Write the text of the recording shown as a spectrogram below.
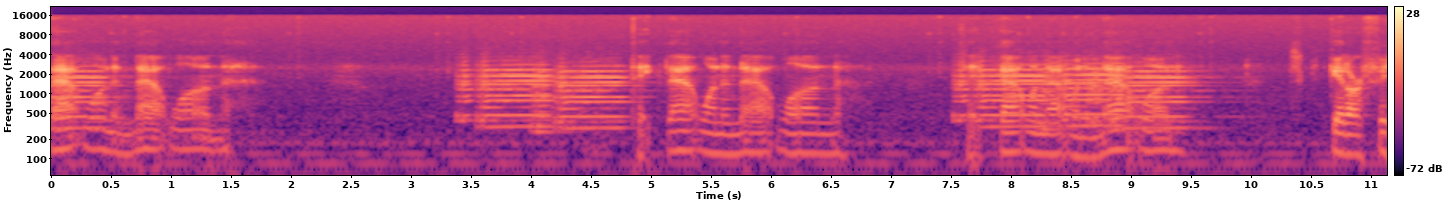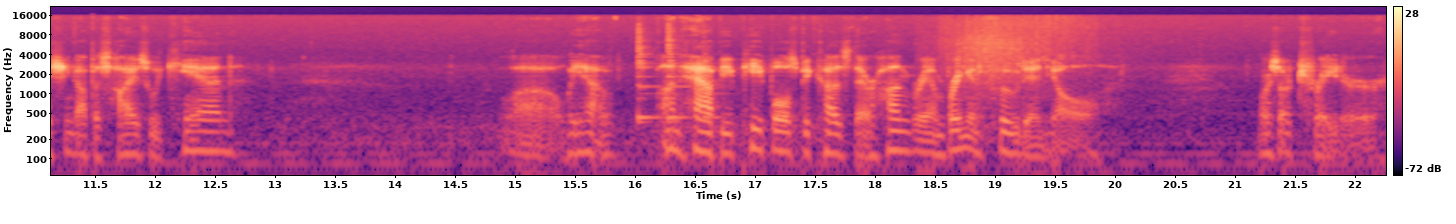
that one and that one. Take that one and that one. Take that one, that one, and that one. Let's get our fishing up as high as we can. Wow, we have unhappy peoples because they're hungry. I'm bringing food in, y'all. Where's our trader?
